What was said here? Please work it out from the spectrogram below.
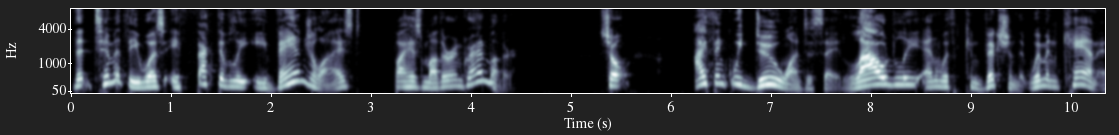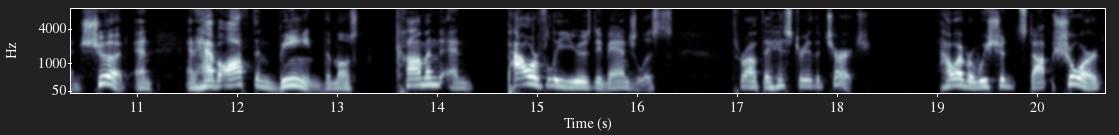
that Timothy was effectively evangelized by his mother and grandmother. So I think we do want to say loudly and with conviction that women can and should and, and have often been the most common and powerfully used evangelists throughout the history of the church. However, we should stop short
